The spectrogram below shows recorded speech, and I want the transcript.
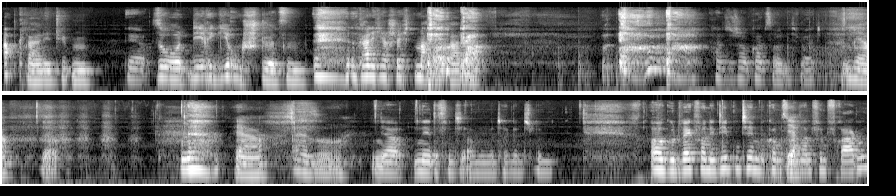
abknallen, den Typen. Ja. So, die Regierung stürzen. Kann ich ja schlecht machen gerade. Kannst du schon, kommst du auch nicht weit. Ja. Ja. Ja, also. Ja, nee, das finde ich auch momentan ganz schlimm. Aber gut, weg von den tiefen Themen bekommst du Ja. unseren fünf Fragen.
